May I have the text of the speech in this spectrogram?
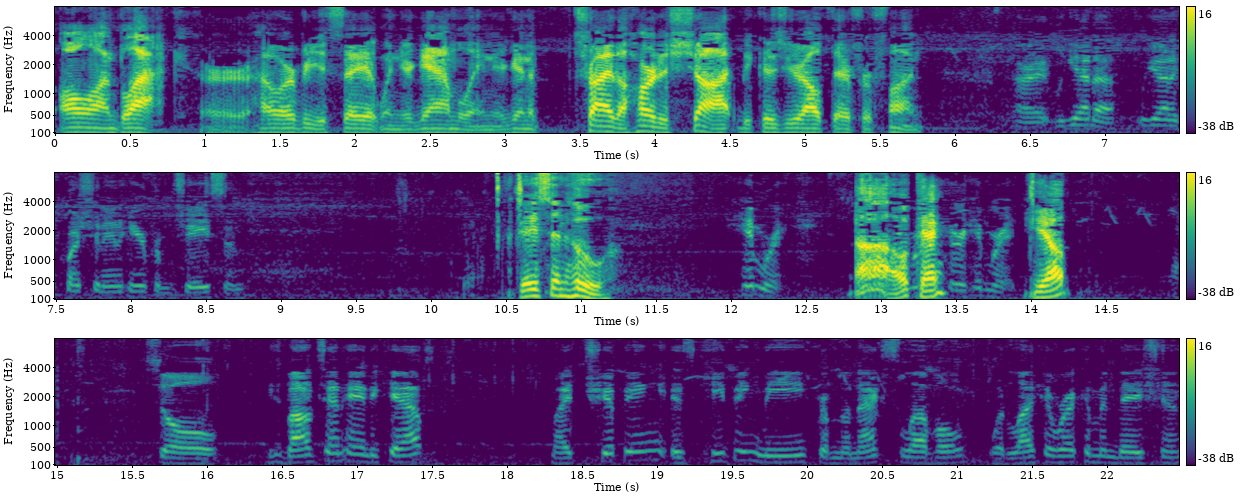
all on black, or however you say it when you're gambling. You're gonna try the hardest shot because you're out there for fun. All right, we got a we got a question in here from Jason Jason, who? Himrick. Ah, okay. Himrich. Yep. About a 10 handicap. My chipping is keeping me from the next level. Would like a recommendation.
